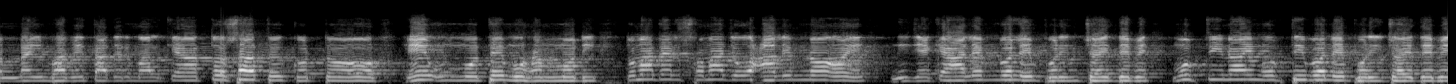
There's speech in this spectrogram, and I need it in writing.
অন্যায়ভাবে তাদের মালকে আত্মসাৎ করত। হে উম্মতে মুহাম্মদি, তোমাদের সমাজও আলিম নয়, নিজেকে আলেম বলে পরিচয় দেবে, মুফতি নয়, মুফতি বলে পরিচয় দেবে।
